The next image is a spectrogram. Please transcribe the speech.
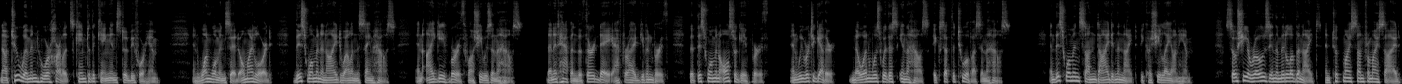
Now two women who were harlots came to the king and stood before him. And one woman said, O my lord, this woman and I dwell in the same house, and I gave birth while she was in the house. Then it happened the third day after I had given birth, that this woman also gave birth, and we were together. No one was with us in the house, except the two of us in the house. And this woman's son died in the night, because she lay on him. So she arose in the middle of the night, and took my son from my side,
